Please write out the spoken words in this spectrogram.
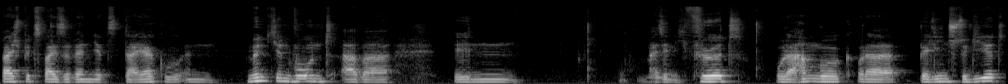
beispielsweise, wenn jetzt Dayaku in München wohnt, aber in, weiß ich nicht, Fürth oder Hamburg oder Berlin studiert,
